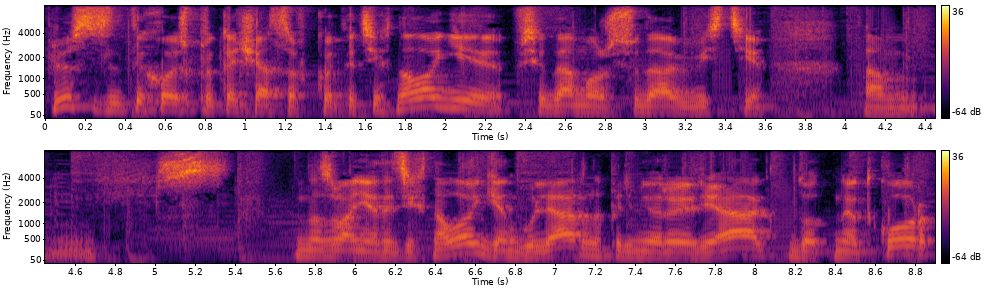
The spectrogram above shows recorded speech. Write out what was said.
Плюс, если ты хочешь прокачаться в какой-то технологии, всегда можешь сюда ввести там, название этой технологии, Angular, например, React, .NET Core,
